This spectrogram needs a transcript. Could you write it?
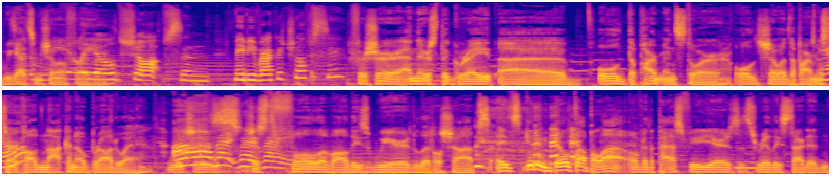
We got some Showa really flavor. old shops and maybe record shops too. For sure. And there's the great uh, old department store, old Showa department store called Nakano Broadway, which Ah, is right, right, just right. full of all these weird little shops. it's getting built up a lot over the past few years. It's really started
